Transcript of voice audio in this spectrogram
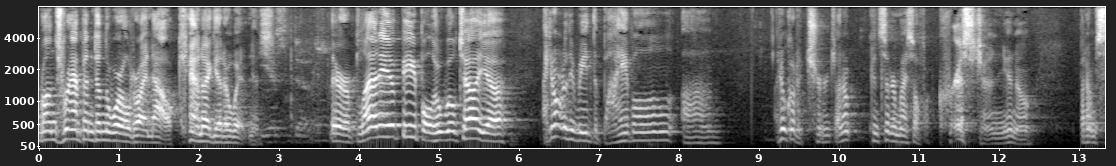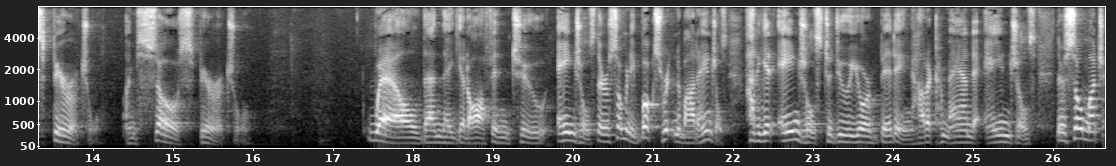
runs rampant in the world right now. Can I get a witness? Yes. There are plenty of people who will tell you, I don't really read the Bible. Um, I don't go to church. I don't consider myself a Christian, you know, but I'm spiritual. I'm so spiritual. Well, then they get off into angels. There are so many books written about angels, how to get angels to do your bidding, how to command angels. There's so much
